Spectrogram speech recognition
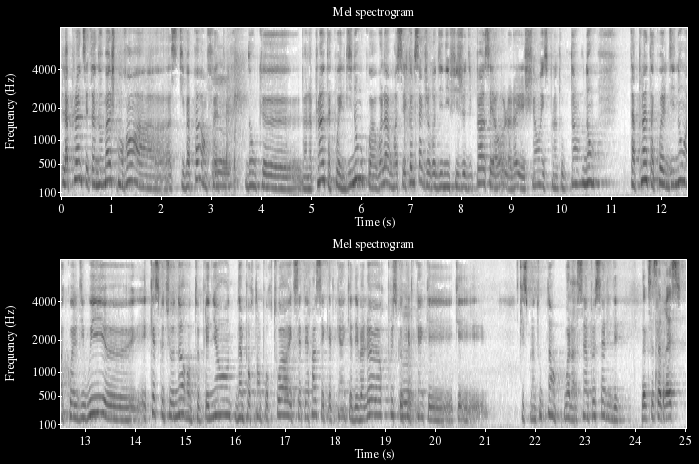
la plainte, c'est un hommage qu'on rend à, à, ce qui va pas en fait. Mm. Donc, euh, ben, la plainte, à quoi elle dit non, quoi. Voilà, moi c'est comme ça que je redinifie. Je dis pas, c'est oh là là, il est chiant, il se plaint tout le temps. Non, ta plainte, à quoi elle dit non, à quoi elle dit oui, euh, et qu'est-ce que tu honores en te plaignant, d'important pour toi, etc. C'est quelqu'un qui a des valeurs, plus que mm. quelqu'un qui, est, qui, est, qui se plaint tout le temps. Voilà, c'est un peu ça l'idée. Donc ça s'adresse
